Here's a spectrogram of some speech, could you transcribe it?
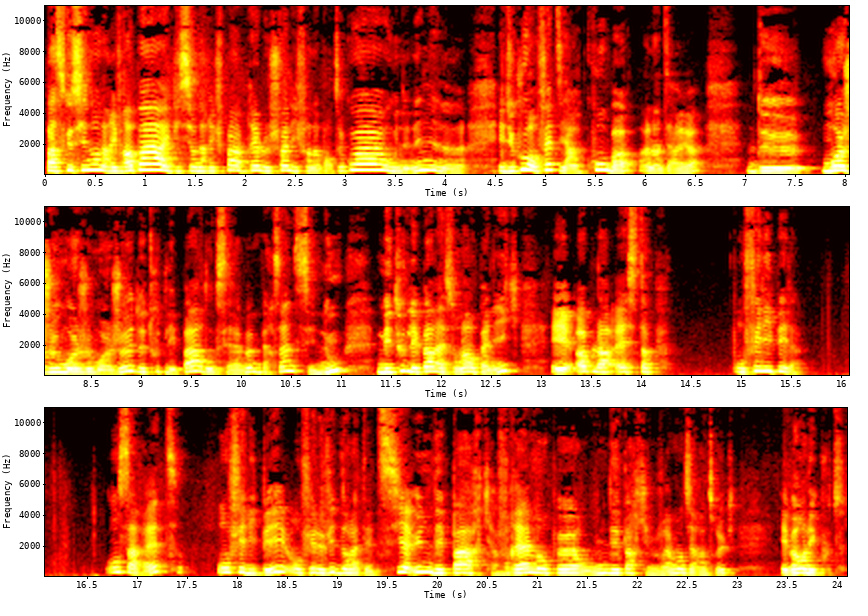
parce que sinon on n'arrivera pas. Et puis si on n'arrive pas, après le cheval il fera n'importe quoi, ou nanani nanana. Et du coup, en fait, il y a un combat à l'intérieur de moi je, moi je, moi je, de toutes les parts, donc c'est la même personne, c'est nous, mais toutes les parts elles sont là en panique, et hop là, hey, stop, on fait l'IP là on s'arrête, on fait l'IP, on fait le vide dans la tête. S'il y a une des parts qui a vraiment peur ou une des parts qui veut vraiment dire un truc, eh ben on l'écoute.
